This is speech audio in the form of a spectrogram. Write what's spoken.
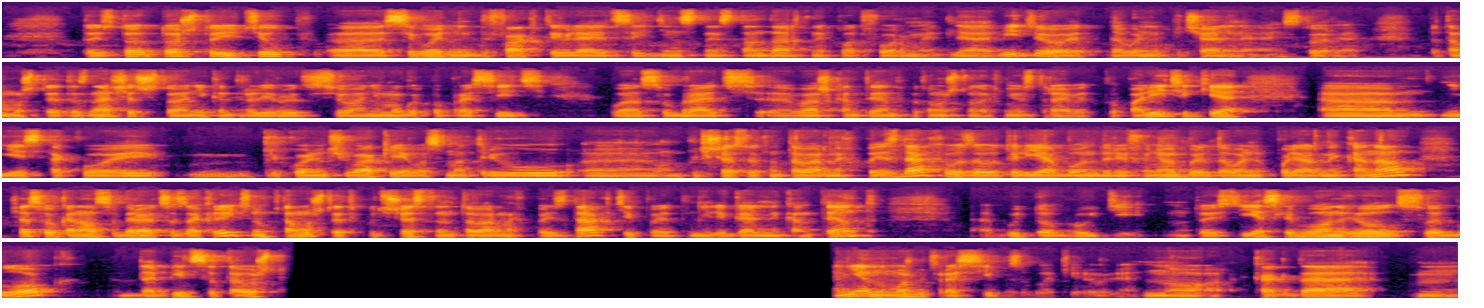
То есть то, то что YouTube э, сегодня де-факто является единственной стандартной платформой для видео, это довольно печальная история, потому что это значит, что они контролируют все. Они могут попросить вас убрать э, ваш контент, потому что он их не устраивает по политике. Э, есть такой прикольный чувак, я его смотрю, э, он путешествует на товарных поездах, его зовут Илья Бондарев, у него был довольно популярный канал. Сейчас его канал собираются закрыть, ну, потому что это путешествие на товарных поездах, типа это нелегальный контент, будь добр, уйди. Ну, то есть если бы он вел свой блог, добиться того, что не, ну, может быть, в России бы заблокировали. Но когда,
